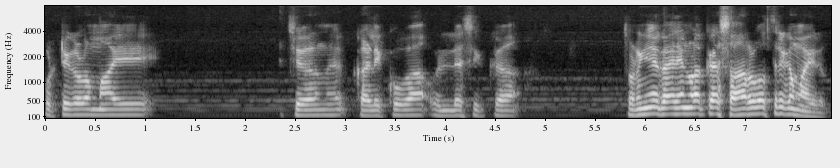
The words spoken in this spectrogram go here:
കുട്ടികളുമായി ചേർന്ന് കളിക്കുക ഉല്ലസിക്കുക തുടങ്ങിയ കാര്യങ്ങളൊക്കെ സാർവത്രികമായിരുന്നു.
